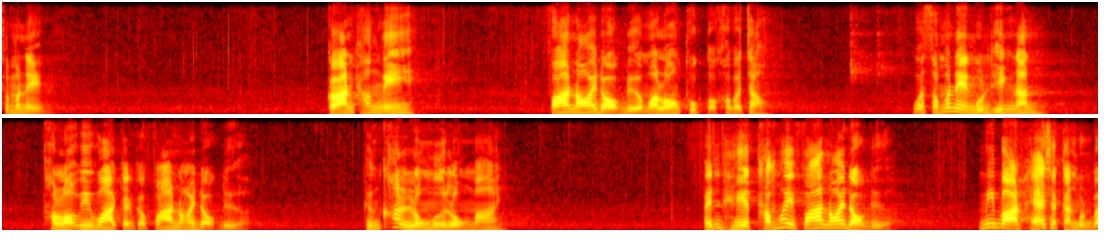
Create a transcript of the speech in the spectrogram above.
สมณเณรการครั้งนี้ ฟ้าน้อยดอกเดือมาร้องทุกข์ต่อข้าพเจ้า ว่าสมณเณรบุญทิ้งนั้น ทะเลาะวิวาทกันกับฟ้าน้อยดอกเดือ ถึงขั้นลงมือลงไม้ เป็นเหตุทำให้ฟ้าน้อยดอกเดือ มีบาดแผลชะกันบนใบ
